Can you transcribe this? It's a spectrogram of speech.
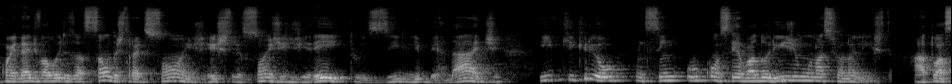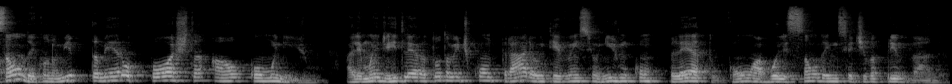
com a ideia de valorização das tradições, restrições de direitos e liberdade, e que criou, sim, o conservadorismo nacionalista. A atuação da economia também era oposta ao comunismo. A Alemanha de Hitler era totalmente contrária ao intervencionismo completo, com a abolição da iniciativa privada.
